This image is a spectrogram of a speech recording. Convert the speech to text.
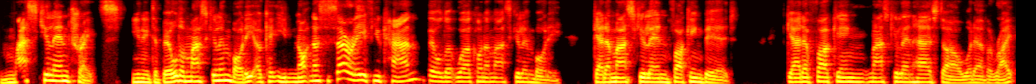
Masculine traits. You need to build a masculine body. Okay, you not necessarily if you can build it, work on a masculine body. Get a masculine fucking beard. Get a fucking masculine hairstyle, whatever, right?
